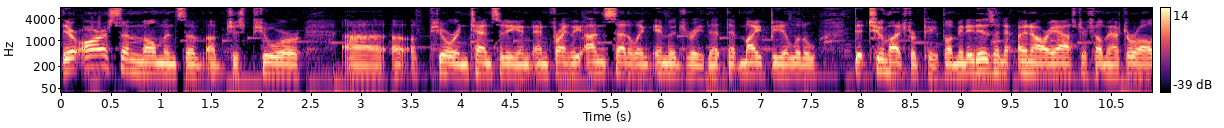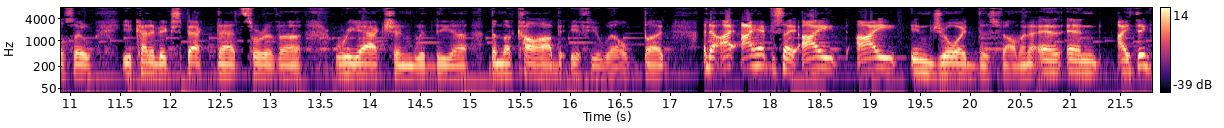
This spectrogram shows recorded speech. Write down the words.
there are some moments of, of just pure uh, of pure intensity and, and, frankly unsettling imagery that, that might be a little bit too much for people. I mean, it is an, an Ari Aster film after all, so you kind of expect that sort of a reaction with the uh, the macabre, if you will. But I, I have to say, I I enjoyed this film, and and, and I think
